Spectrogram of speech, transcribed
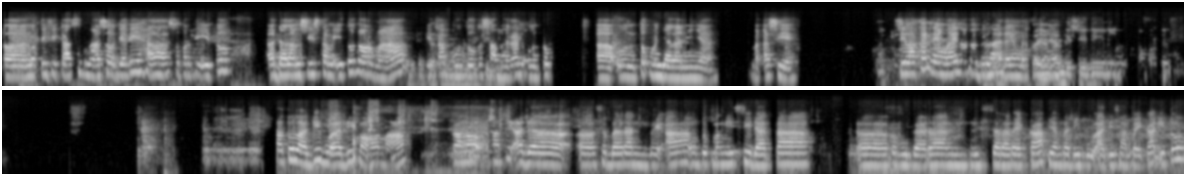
uh, notifikasi masuk jadi hal-hal seperti itu uh, dalam sistem itu normal, kita butuh kesabaran untuk uh, untuk menjalaninya. Terima kasih ya. Silakan yang lain apabila ada yang bertanya. di sini ini. Satu lagi Bu Adi, mohon maaf. Kalau nanti ada uh, sebaran WA untuk mengisi data uh, kebugaran secara rekap yang tadi Bu Adi sampaikan itu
